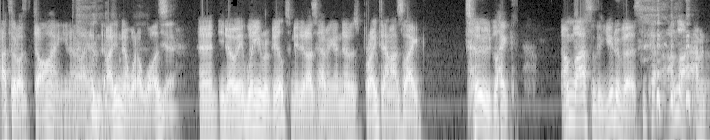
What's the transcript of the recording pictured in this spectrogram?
I thought I was dying. You know, I hadn't, I didn't know what it was. Yeah. And, you know, it, when he revealed to me that I was having a nervous breakdown, I was like, dude, like, I'm master of the universe. I'm not having a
